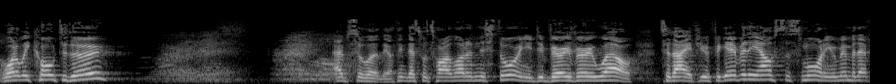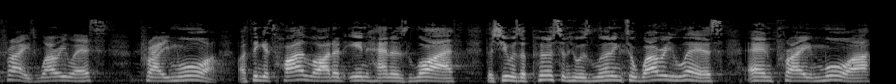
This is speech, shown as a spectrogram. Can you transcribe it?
What are we called to do? Absolutely. I think that's what's highlighted in this story and you did very, very well today. If you forget everything else this morning, remember that phrase, worry less, pray more. I think it's highlighted in Hannah's life that she was a person who was learning to worry less and pray more.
